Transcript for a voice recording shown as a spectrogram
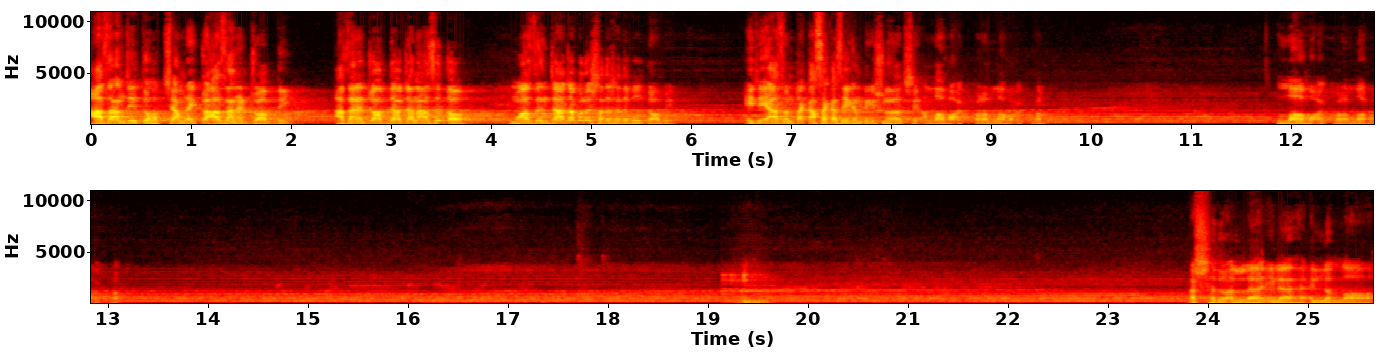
আজান যেহেতু হচ্ছে আমরা একটু আজানের জবাব দিই আজানের জবাব দেওয়া জানা আছে তো মোয়াজ্জেন যা যা বলে সাথে সাথে বলতে হবে এই যে আজানটা কাছাকাছি এখান থেকে শোনা যাচ্ছে আল্লাহ আকবর আল্লাহ আকবর আল্লাহ আকবর আল্লাহ আকবর أشهد أن لا إله إلا الله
